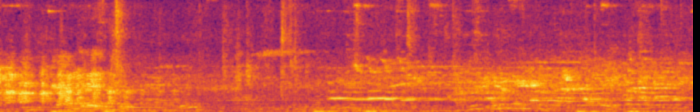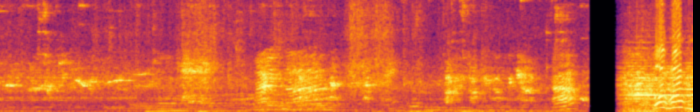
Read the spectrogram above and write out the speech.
ಉದ್ದಿಗಡ್ಡಿ ಹೋಗು ಹೋಗು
